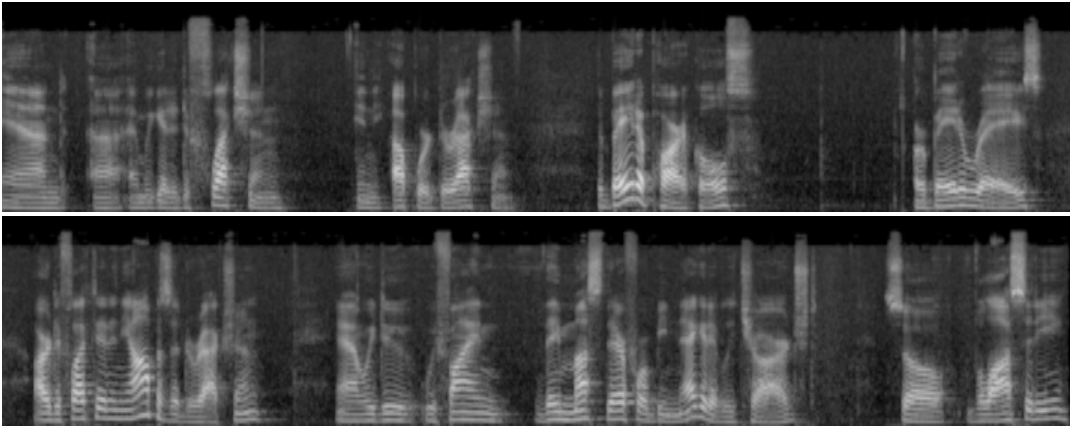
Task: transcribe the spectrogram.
And, uh, and we get a deflection in the upward direction. The beta particles, or beta rays, are deflected in the opposite direction And we do we find they must therefore be negatively charged. So velocity,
